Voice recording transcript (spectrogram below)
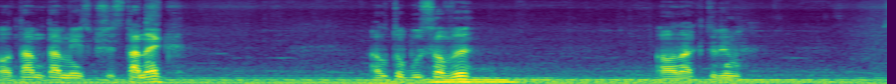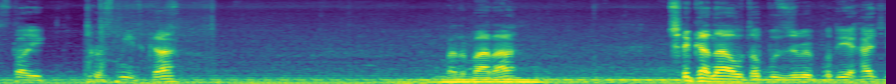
O, tam, tam jest przystanek autobusowy, o, na którym stoi kosmitka Barbara. Czeka na autobus, żeby podjechać,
